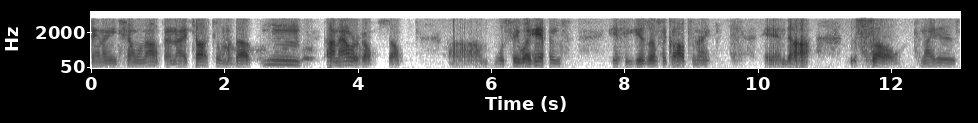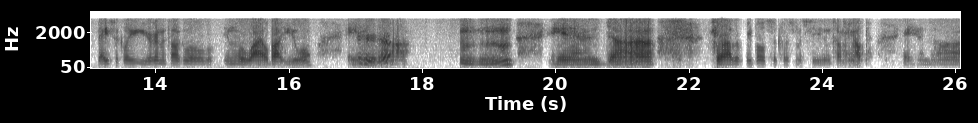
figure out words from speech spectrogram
Santa ain't showing up, and I talked to him about mm, about an hour ago. So, um, we'll see what happens if he gives us a call tonight. And uh, so tonight is basically you're going to talk a little in a little while about Yule, and Mhm. uh, hmm and uh, for other people, it's the Christmas season coming up, and uh,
